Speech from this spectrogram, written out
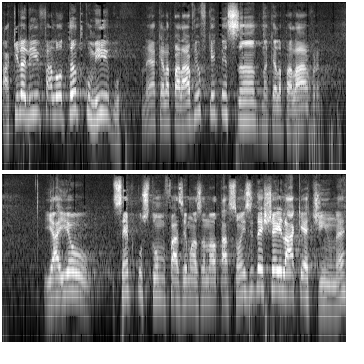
Aquilo ali falou tanto comigo, né, aquela palavra, e eu fiquei pensando naquela palavra. E aí eu sempre costumo fazer umas anotações e deixei lá quietinho, né?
